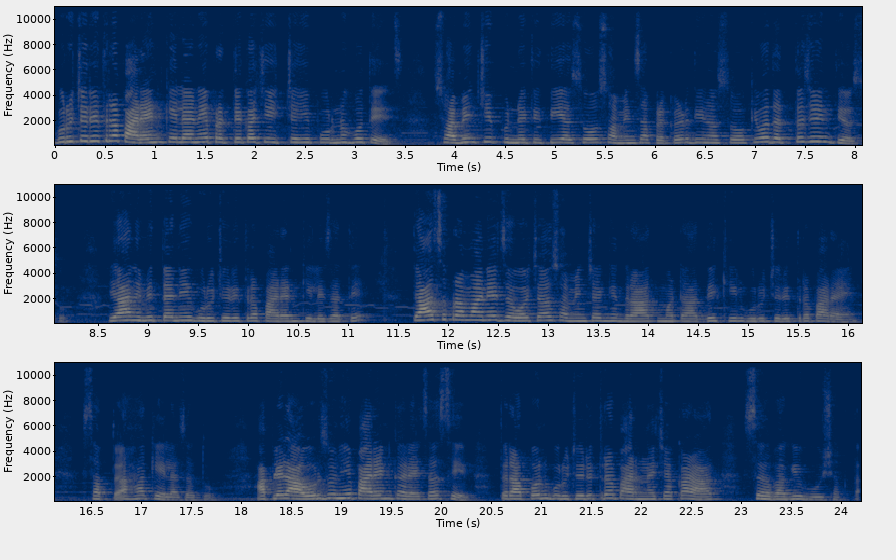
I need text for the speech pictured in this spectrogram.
गुरुचरित्र पारायण केल्याने प्रत्येकाची इच्छा ही पूर्ण होतेच. स्वामींची पुण्यतिथी असो स्वामींचा प्रकट दिन असो किंवा दत्तजयंती असो या निमित्ताने गुरुचरित्र पारायण केले जाते. त्याचप्रमाणे जवळच्या स्वामींच्या केंद्रात मठात देखील गुरुचरित्र पारायण सप्ताह केला जातो. आपल्याला आवर्जून हे पारायण करायचं असेल तर आपण गुरुचरित्र पारायणाच्या काळात सहभागी होऊ शकता.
